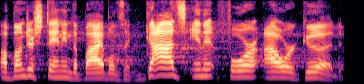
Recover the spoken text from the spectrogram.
of understanding the Bible is that God's in it for our good.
